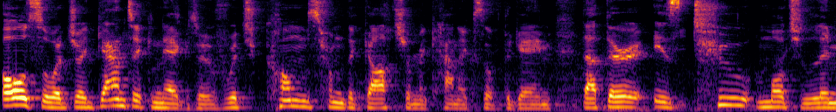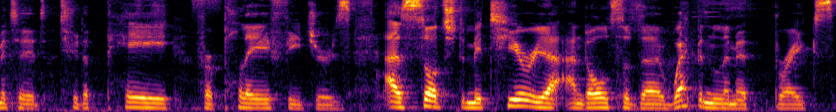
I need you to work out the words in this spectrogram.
Also a gigantic negative which comes from the gacha mechanics of the game that there is too much limited to the pay for play features. As such the materia and also the weapon limit breaks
